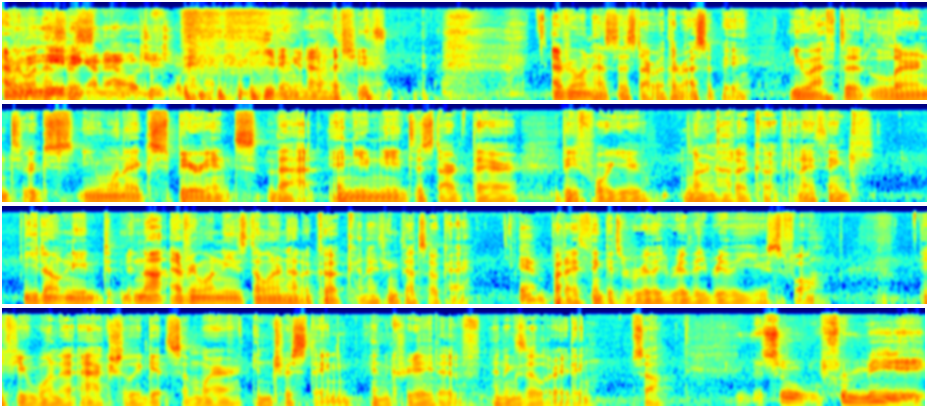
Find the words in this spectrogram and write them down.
everyone Only eating analogies will come eating analogies. everyone has to start with a recipe. You have to learn to. Ex- you want to experience that, and you need to start there before you learn how to cook. And I think you don't need. To, not everyone needs to learn how to cook, and I think that's okay. Yeah. But I think it's really, really, really useful if you want to actually get somewhere interesting and creative and exhilarating. So, so for me,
